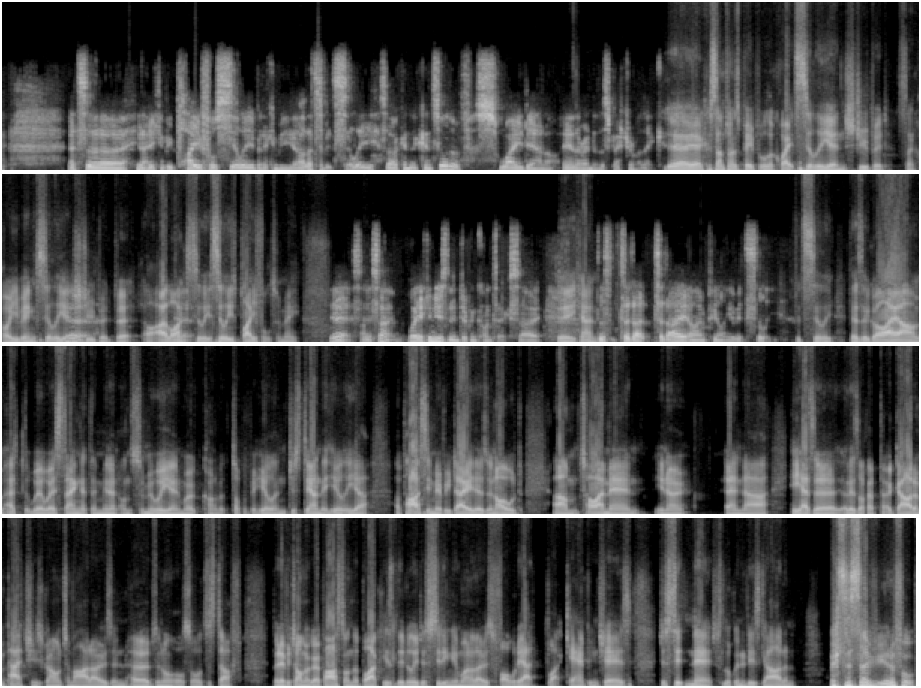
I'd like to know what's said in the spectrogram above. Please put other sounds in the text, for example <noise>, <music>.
it's uh you know it can be playful silly but it can be oh that's a bit silly. So it can it can sort of sway down either end of the spectrum i think. Yeah yeah because sometimes people equate silly and stupid. It's like oh you're being silly and stupid but i like yeah. silly. Silly is playful to me. Yes yeah, same. Well you can use it in different contexts. So yeah you can. this, today, today i'm feeling a bit silly it's silly. There's a guy um at the, where we're staying at the minute on Samui, and we're kind of at the top of a hill, and just down the hill here, I pass him every day. There's an old um, Thai man, you know, and uh, he has a there's like a, a, garden patch, and he's growing tomatoes and herbs and all, all, sorts of stuff. But every time I go past on the bike, he's literally just sitting in one of those fold out like camping chairs, just sitting there, just looking at his garden. This is so beautiful.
